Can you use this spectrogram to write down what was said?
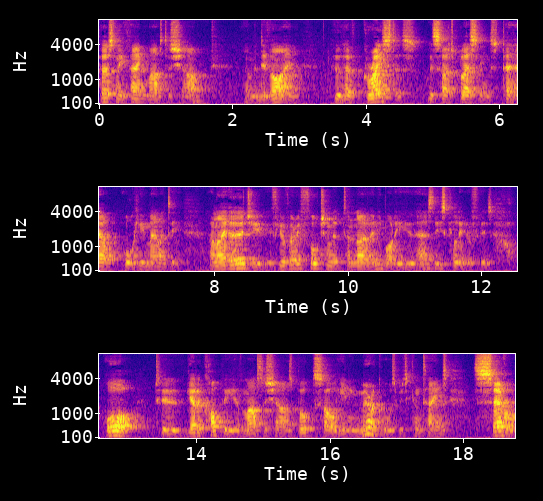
personally thank Master Sha and the Divine who have graced us with such blessings to help all humanity. And I urge you, if you're very fortunate to know anybody who has these calligraphies, or to get a copy of Master Sha's book, Soul Healing Miracles, which contains several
